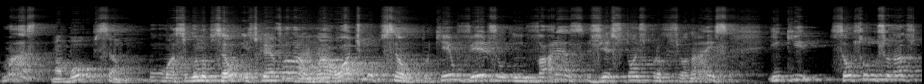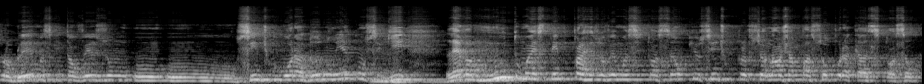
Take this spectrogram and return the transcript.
mas. Uma boa opção. Uma segunda opção, isso que eu ia falar, uhum. uma ótima opção, porque eu vejo em várias gestões profissionais em que são solucionados problemas que talvez um, um, um síndico morador não ia conseguir. Uhum. Leva muito mais tempo para resolver uma situação que o síndico profissional já passou por aquela situação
